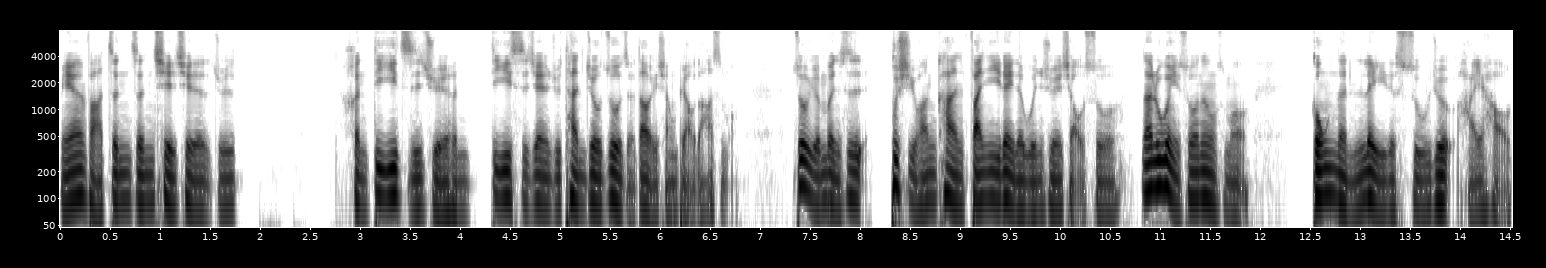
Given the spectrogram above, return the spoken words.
没办法真真切切的，就是很第一直觉很。第一时间的去探究作者到底想表达什么。所以原本是不喜欢看翻译类的文学小说。那如果你说那种什么功能类的书就还好，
